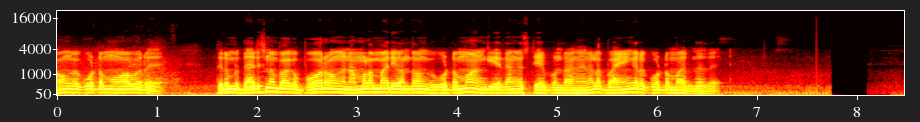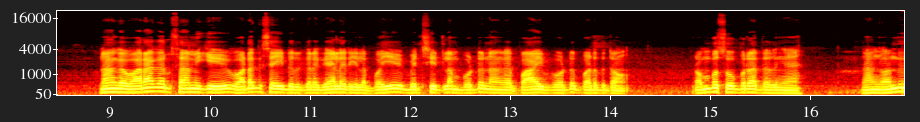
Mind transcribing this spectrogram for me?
அவங்க கூட்டமும் ஓவர் திரும்ப தரிசனம் பார்க்க போகிறவங்க நம்மளை மாதிரி வந்தவங்க கூட்டமும் அங்கேயே தாங்க ஸ்டே பண்ணுறாங்க அதனால் பயங்கர கூட்டமாக இருந்தது. நாங்கள் வராகர் சாமிக்கு வடக்கு சைடு இருக்கிற கேலரியில் போய் பெட்ஷீட்லாம் போட்டு நாங்கள் பாய் போட்டு படுத்துட்டோம். ரொம்ப சூப்பராக இருந்ததுங்க. நாங்கள் வந்து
